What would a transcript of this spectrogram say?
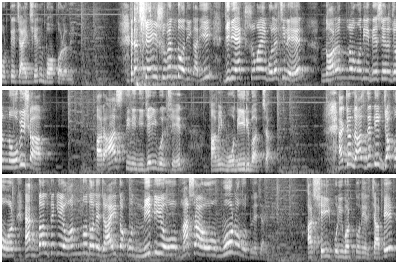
করতে চাইছেন বকলমে কলমে। এটা সেই শুভেন্দু অধিকারী যিনি এক সময় বলেছিলেন, নরেন্দ্র মোদী দেশের জন্য অভিশাপ। আর আজ তিনি নিজেই বলছেন, আমি মোদির বাচ্চা। একজন রাজনীতিক যখন এক দল থেকে অন্য দলে যায়, তখন নীতি ও ভাষা ও মনও বদলে যায়। আর সেই পরিবর্তনের চাপে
